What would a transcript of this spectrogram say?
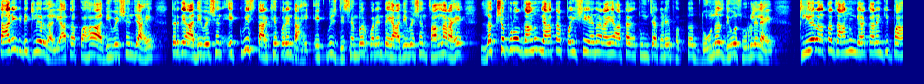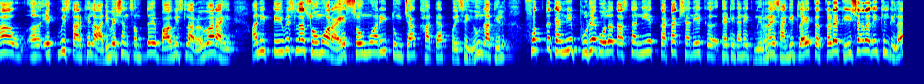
तारीख डिक्लेअर झाली. आता पहा अधिवेशन जे आहे तर ते अधिवेशन एकवीस तारखेपर्यंत आहे. एकवीस डिसेंबरपर्यंत हे अधिवेशन चालणार आहे. लक्षपूर्वक जाणून घ्या आता पैसे येणार आहे. आता तुमच्याकडे फक्त दोनच दिवस उरलेले आहे. क्लिअर आता जाणून घ्या कारण की पहा एकवीस तारखेला अधिवेशन संपतंय बावीसला रविवार आहे आणि तेवीसला सोमवार आहे. सोमवारी तुमच्या खात्यात पैसे येऊन जातील. फक्त त्यांनी पुढे बोलत असताना एक कटाक्षाने एक त्या ठिकाणी एक निर्णय सांगितला. एक कडक इशारा देखील दिला.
